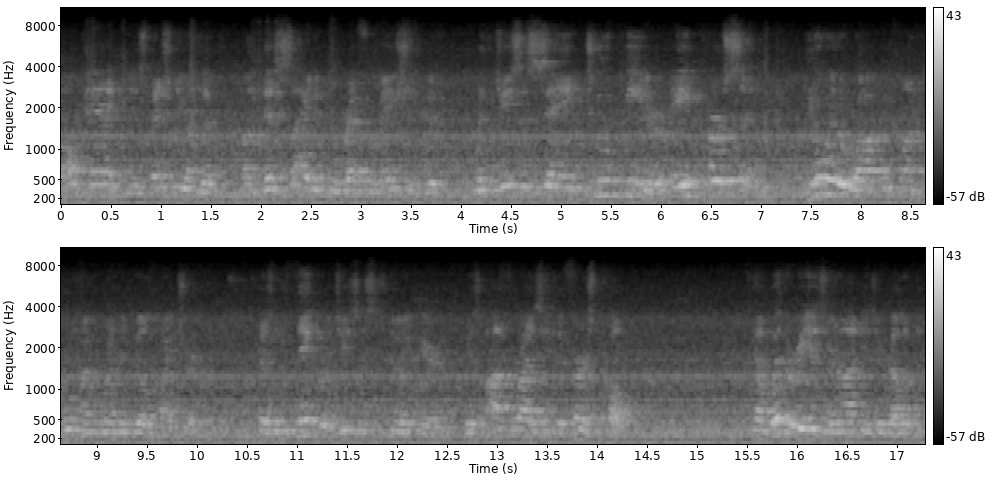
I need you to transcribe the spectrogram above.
all panicky, especially on the on this side of the Reformation, with, with Jesus saying to Peter, a person, you are the rock upon whom I'm going to build my church. Because we think what Jesus is doing here is authorizing the first pope. Now, whether he is or not is irrelevant.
